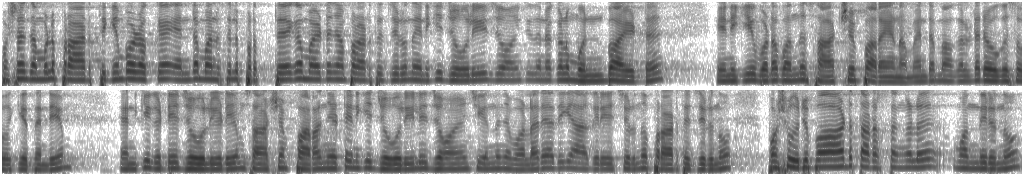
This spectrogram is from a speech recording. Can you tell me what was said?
പക്ഷേ നമ്മൾ പ്രാർത്ഥിക്കുമ്പോഴൊക്കെ എന്റെ മനസ്സിൽ പ്രത്യേകമായിട്ട് ഞാൻ പ്രാർത്ഥിച്ചിരുന്നു. എനിക്ക് ജോലിയിൽ ജോയിൻ ചെയ്തതിനേക്കാൾ മുൻപായിട്ട് എനിക്ക് ഇവിടെ വന്ന് സാക്ഷ്യം പറയണം. എന്റെ മകളുടെ രോഗസൗഖ്യത്തിന്റെയും എനിക്ക് കിട്ടിയ ജോലിയുടെയും സാക്ഷ്യം പറഞ്ഞിട്ട് എനിക്ക് ജോലിയിൽ ജോയിൻ ചെയ്യുന്ന ഞാൻ വളരെയധികം ആഗ്രഹിച്ചിരുന്നു പ്രാർത്ഥിച്ചിരുന്നു. പക്ഷേ ഒരുപാട് തടസ്സങ്ങൾ വന്നിരുന്നു.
